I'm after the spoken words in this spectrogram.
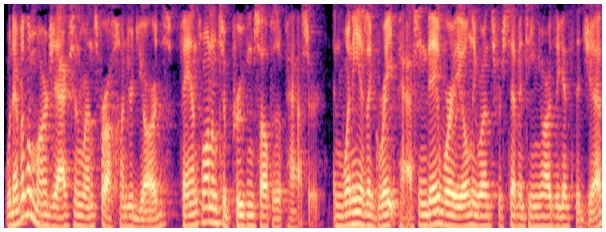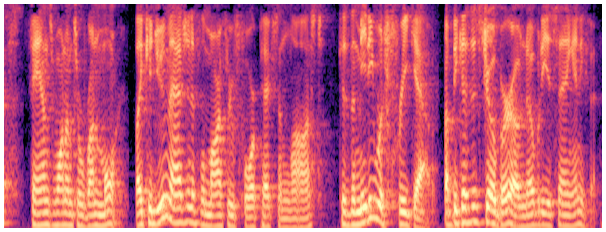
Whenever Lamar Jackson runs for 100 yards, fans want him to prove himself as a passer. And when he has a great passing day where he only runs for 17 yards against the Jets, fans want him to run more. Like, could you imagine if Lamar threw four picks and lost? Because the media would freak out. But because it's Joe Burrow, nobody is saying anything.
